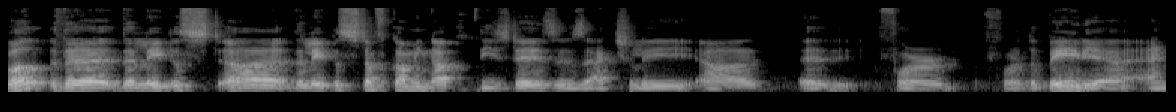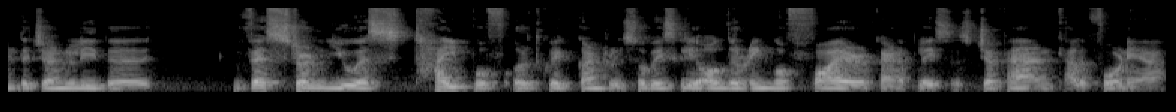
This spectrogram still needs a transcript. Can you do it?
Well, the the latest uh, the latest stuff coming up these days is actually uh, uh, for for the Bay Area and the, generally the Western U.S. type of earthquake country. So basically, all the Ring of Fire kind of places: Japan, California,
